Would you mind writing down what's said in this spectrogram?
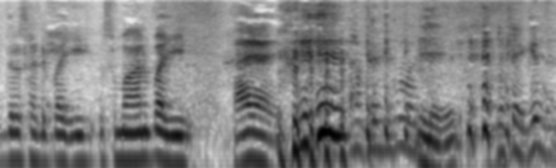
ਇੱਧਰ ਸਾਡੇ ਭਾਜੀ ਉਸਮਾਨ ਭਾਜੀ। ਹਾਏ ਹਾਏ। ਆਪਣੇ ਦੀ ਕਮਾਨ ਨਹੀਂ। ਨੇ।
